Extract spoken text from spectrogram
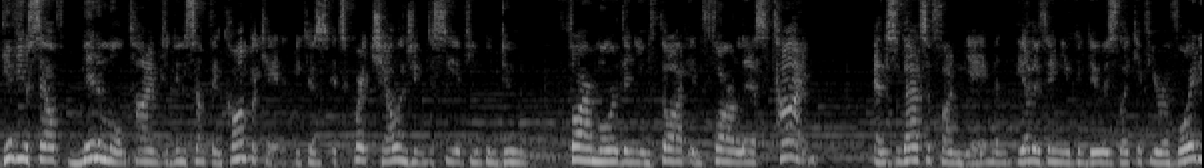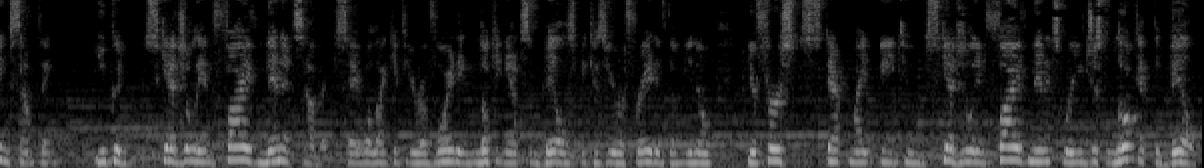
give yourself minimal time to do something complicated because it's quite challenging to see if you can do far more than you thought in far less time. And so that's a fun game. And the other thing you can do is like if you're avoiding something, you could schedule in five minutes of it. Say, well, like if you're avoiding looking at some bills because you're afraid of them, you know, your first step might be to schedule in five minutes where you just look at the bill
